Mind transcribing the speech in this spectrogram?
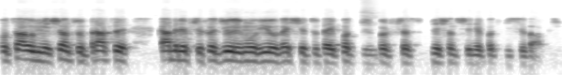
po całym miesiącu pracy kadry przychodziły i mówiły weź się tutaj podpisz, bo przez miesiąc się nie podpisywałeś.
